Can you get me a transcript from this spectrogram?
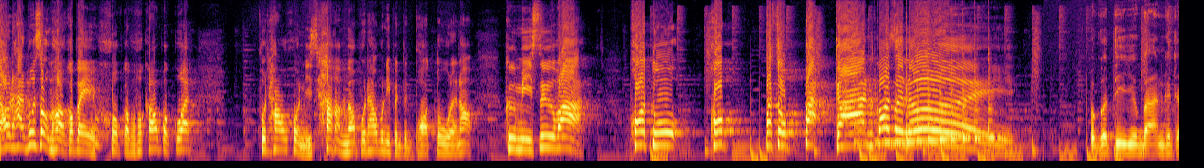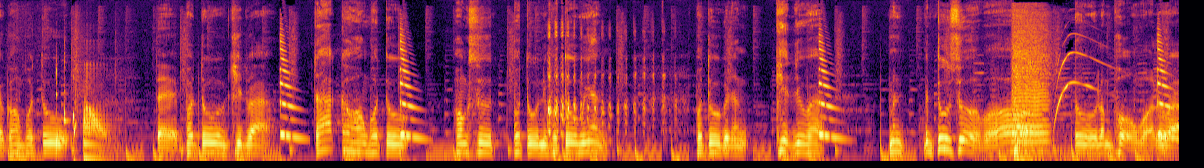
จ้าทานผู้สมเขาก็ไปพบกับพวกเข้าประกวดผู้เฒ่าคนที่สามเนาะผู้เฒ่าคนนี้เป็นเป็นพอตูเลยเนาะคือมีชื่อว่าพอตูครบประสบปะการก็เสเลย ปกติอยู่บ้านก็จะก้องพอตูแต่พอตูคิดว่าจักก็ห้องพอตูห้องซื้อพอตูนี่พอตูไม่ยังพอตูก็ยังคิดอยู่ว่า มันเป็นตู้เสื้อบ่ตู้ลำโพงบ่หรือว่า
